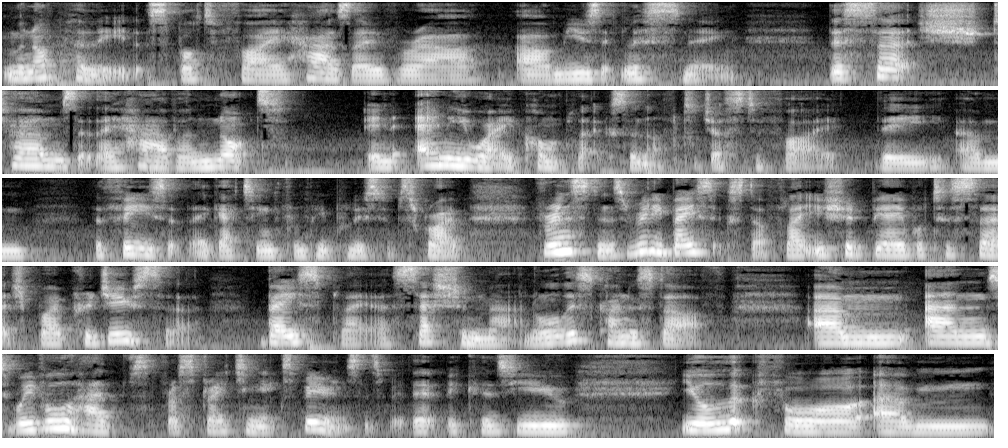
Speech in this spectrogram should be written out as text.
monopoly that Spotify has over our, our music listening, the search terms that they have are not in any way complex enough to justify the um, the fees that they're getting from people who subscribe. For instance, really basic stuff like you should be able to search by producer, bass player, session man, all this kind of stuff. Um, and we've all had frustrating experiences with it because you you'll look for um,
